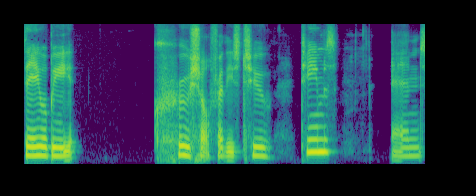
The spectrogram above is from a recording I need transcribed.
they will be crucial for these two teams, and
